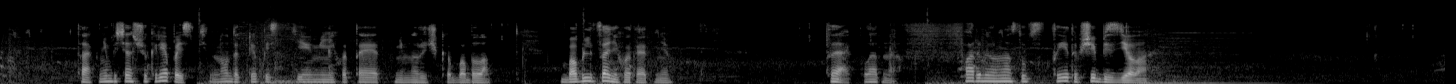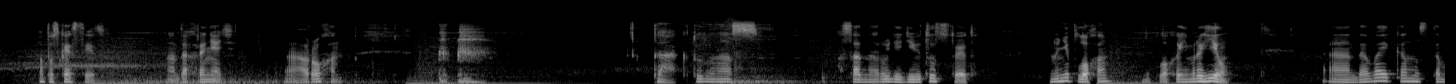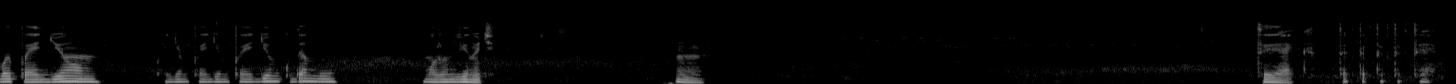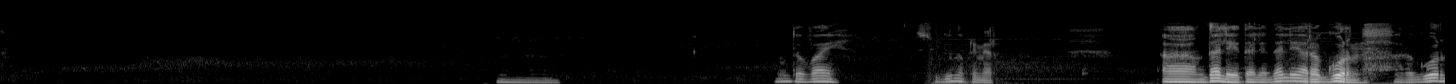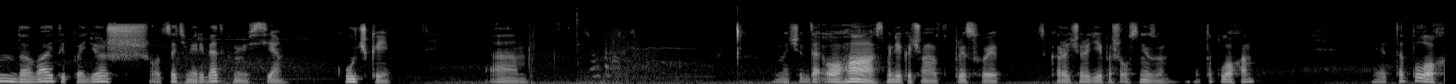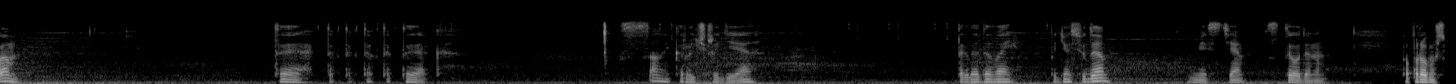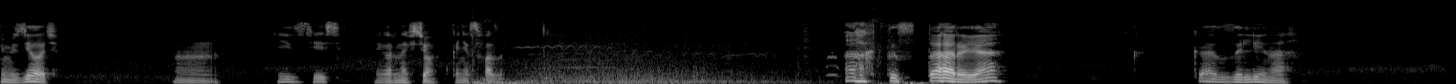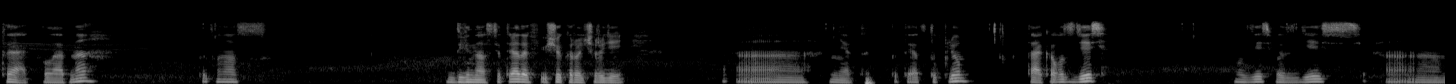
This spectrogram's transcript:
Так, мне бы сейчас еще крепость, но до крепости мне не хватает немножечко бабла. Баблица не хватает мне. Так, ладно. Фармер у нас тут стоит вообще без дела. А пускай стоит. Надо охранять а, Рохан. Так, тут у нас осадное орудие 900 стоит. Ну, неплохо. Неплохо. Имрагил. А, Давай-ка мы с тобой пойдем. Пойдем, пойдем, пойдем. Куда мы можем двинуть? Хм. Так, так, так, так, так, так. Ну, давай сюда, например. А, далее, далее, далее. Арагорн. Арагорн, давай ты пойдешь вот с этими ребятками все. Кучкой. А, значит, да... Ага, смотри-ка, что у нас тут происходит. Короче, радей пошел снизу. Это плохо. Это плохо. Так, так, так, так, так, так. Самый король чародей, а. Тогда давай, пойдем сюда вместе с Теоденом. Попробуем что-нибудь сделать. И здесь, наверное, все. Конец фазы. Ах ты старый, а! Козлина. Так, ладно. Тут у нас 12 отрядов, еще, короче, чародей. А, нет, тут я отступлю. Так, а вот здесь, вот здесь, вот здесь, а...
